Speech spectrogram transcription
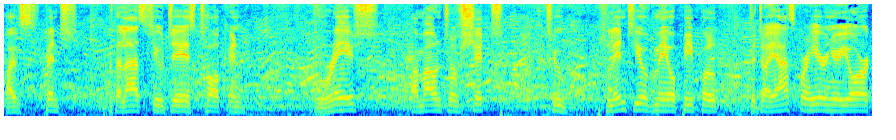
I've spent the last few days talking great amount of shit to plenty of Mayo people. The diaspora here in New York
